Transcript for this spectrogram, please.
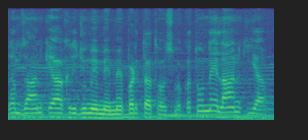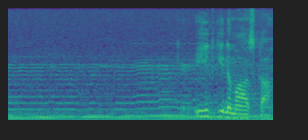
रमज़ान के आखिरी जुमे में मैं पढ़ता था उस वक्त तो उन्होंने ऐलान किया। ईद की नमाज़ का।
